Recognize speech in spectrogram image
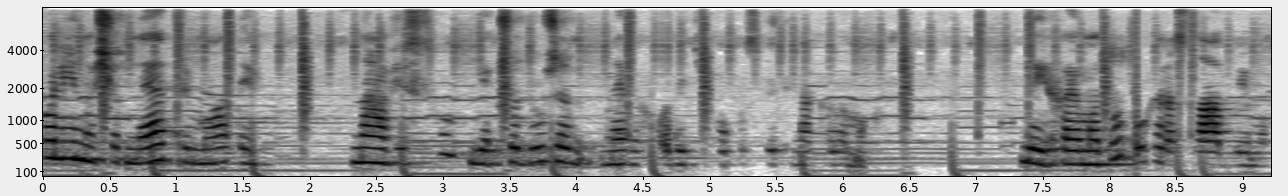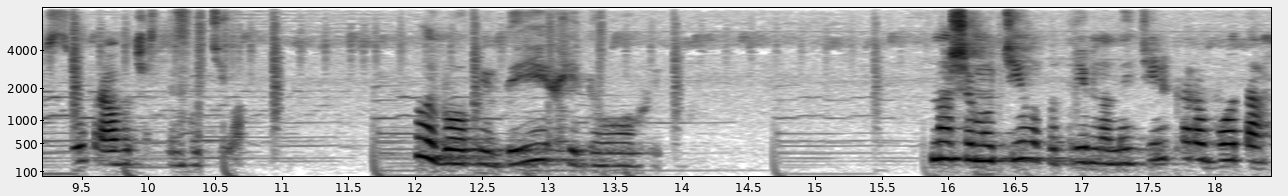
коліно, щоб не тримати на вісу, якщо дуже не виходить опустити на килимок. Дихаємо тут, руки розслаблюємо всю праву частинку тіла. Глибокий вдих і довгий. Нашому тілу потрібна не тільки робота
